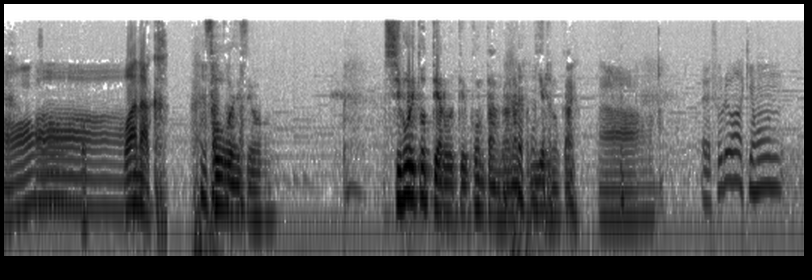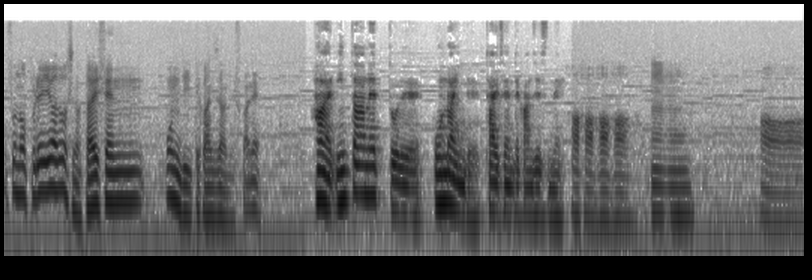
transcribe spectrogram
あ。罠か。そうですよ。絞り取ってやろうっていう魂胆がなんか見えるのか。あえそれは基本、そのプレイヤー同士の対戦オンリーって感じなんですかね？はい、インターネットで、オンラインで対戦って感じですね。ははははうんああ。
